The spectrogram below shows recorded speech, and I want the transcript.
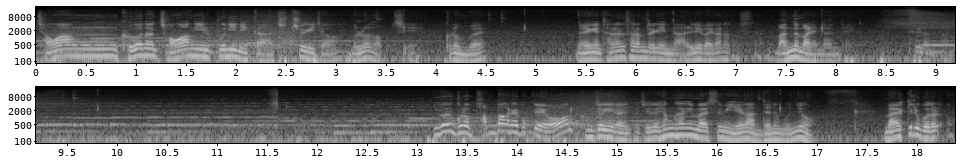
정황, 그거는 정황일 뿐이니까 추측이죠. 물론 없지. 그럼 왜? 너에겐 다른 사람들에게 있는 알리바이가 하나도 없어. 맞는 말 했는데. 틀렸다. 이거는 그럼 반박을 해볼게요. 긍정이라니까. 저는 형사님 말씀이 이해가 안 되는군요. 말귀를 못 알, 어,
